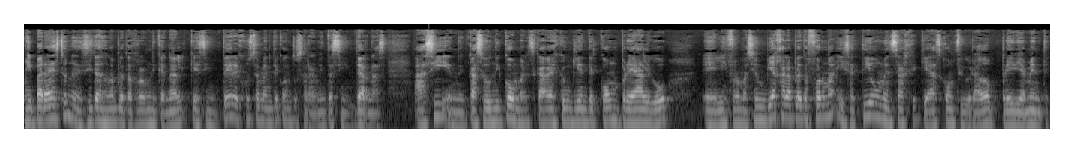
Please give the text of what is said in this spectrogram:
y para esto necesitas una plataforma omnicanal que se integre justamente con tus herramientas internas. Así, en el caso de un e-commerce, cada vez que un cliente compre algo, eh, la información viaja a la plataforma y se activa un mensaje que has configurado previamente.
